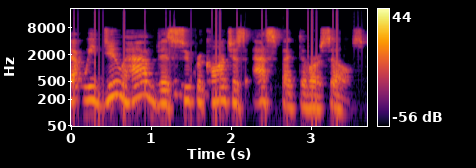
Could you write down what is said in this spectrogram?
that we do have this superconscious aspect of ourselves.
